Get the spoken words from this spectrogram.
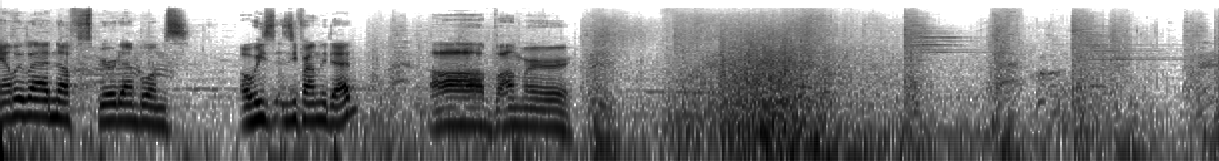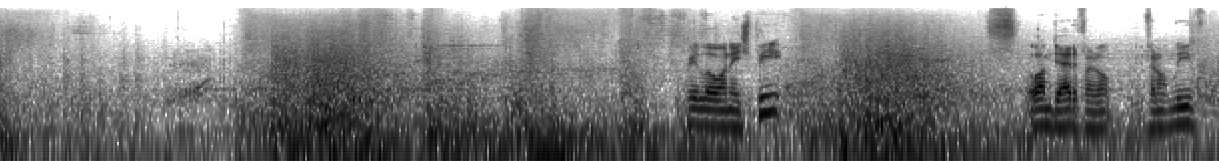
Can't believe I had enough spirit emblems. Oh, he's is he finally dead? Oh, bummer. Pretty low on HP. Oh, I'm dead if I don't if I don't leave.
